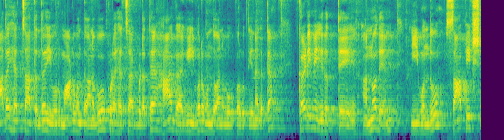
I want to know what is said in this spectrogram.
ಆದಾಯ ಹೆಚ್ಚಾತಂದರೆ ಇವರು ಮಾಡುವಂಥ ಅನುಭವ ಕೂಡ ಹೆಚ್ಚಾಗ್ಬಿಡತ್ತೆ. ಹಾಗಾಗಿ ಇವರ ಒಂದು ಅನುಭವ ಪ್ರವೃತ್ತಿ ಏನಾಗುತ್ತೆ? ಕಡಿಮೆ ಇರುತ್ತೆ ಅನ್ನೋದೇ ಈ ಒಂದು ಸಾಪೇಕ್ಷ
